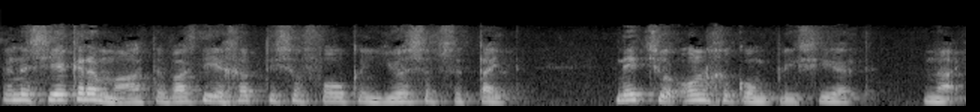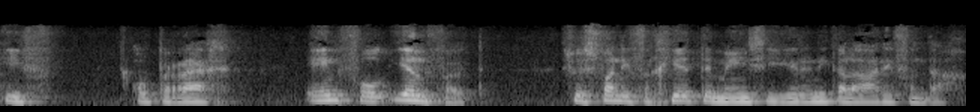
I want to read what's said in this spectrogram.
In 'n sekere mate was die Egiptiese volk in Josef se tyd net so ongekompliseerd, naïef, opreg en vol eenvoud soos van die vergete mense hier in die Kalahari vandag.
